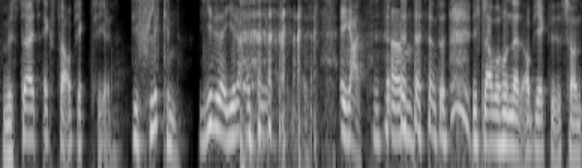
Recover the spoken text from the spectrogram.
Müsste als extra Objekt zählen. Die flicken. Jeder, jeder einzelne. Egal. Ähm, ich glaube, 100 Objekte ist schon,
